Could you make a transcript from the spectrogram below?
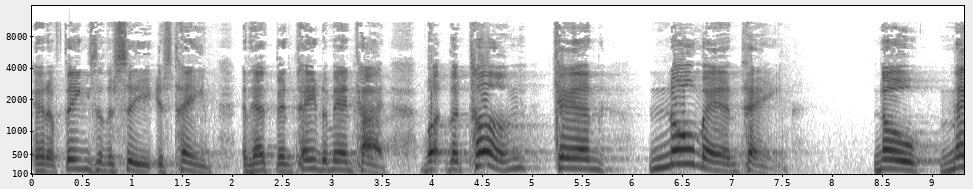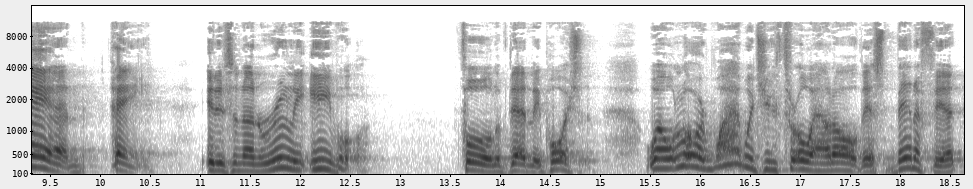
and of things in the sea is tamed and hath been tamed to mankind. But the tongue can no man tame. No man tame. It is an unruly evil full of deadly poison. Well, Lord, why would you throw out all this benefit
